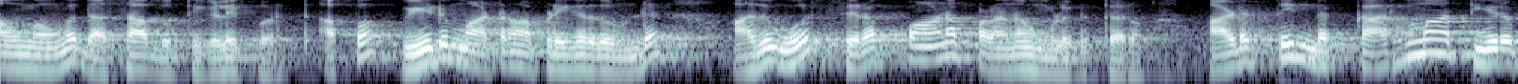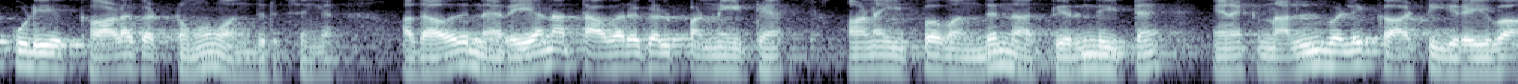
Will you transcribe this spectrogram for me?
அவங்கவுங்க தசா புத்திகளை பொறுத்து. அப்போ வீடு மாற்றம் அப்படிங்கிறது உண்டு. அது ஒரு சிறப்பான பலனை உங்களுக்கு தரும். அடுத்து இந்த கர்மா தீரக்கூடிய காலகட்டமும் வந்துருச்சுங்க. அதாவது நிறைய நான் தவறுகள் பண்ணிட்டேன். ஆனால் இப்போ வந்து நான் திருந்திட்டேன். எனக்கு நல்வழி காட்டி இறைவா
